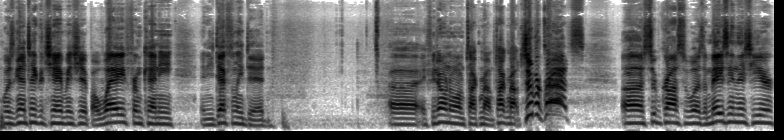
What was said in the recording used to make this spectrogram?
was going to take the championship away from Kenny, and he definitely did. Uh, if you don't know what I'm talking about, I'm talking about Supercross. Uh, Supercross was amazing this year.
